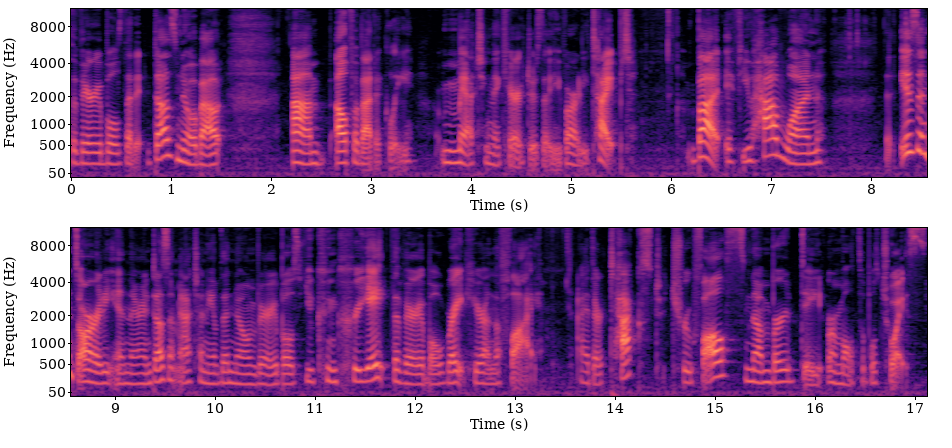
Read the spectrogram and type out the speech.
the variables that it does know about um, alphabetically, matching the characters that you've already typed. But if you have one that isn't already in there and doesn't match any of the known variables, you can create the variable right here on the fly, either text, true, false, number, date, or multiple choice.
